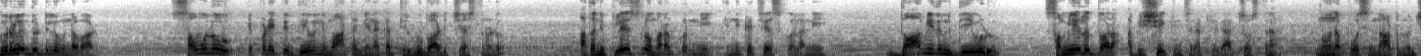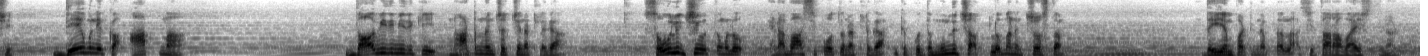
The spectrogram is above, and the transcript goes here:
గొర్రెల దొడ్డిలో ఉన్నవాడు. సౌలు ఎప్పుడైతే దేవుని మాట వినక తిరుగుబాటు చేస్తున్నాడో అతని ప్లేస్లో మరొకరిని ఎన్నిక చేసుకోవాలని దావీదుని దేవుడు సమయల ద్వారా అభిషేకించినట్లుగా చూస్తున్నాం. నూనె పోసిన నాట నుంచి దేవుని యొక్క ఆత్మ దావీది మీదకి నాట నుంచి వచ్చినట్లుగా సౌలు జీవితంలో ఎడబాసిపోతున్నట్లుగా ఇక కొంత ముందు చాప్టర్లో మనం చూస్తాం. దెయ్యం పట్టినప్పుడల్లా సితారా వాయిస్తున్నాడు.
